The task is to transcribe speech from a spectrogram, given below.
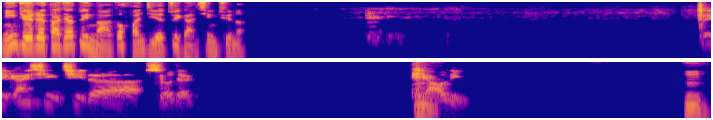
您觉得大家对哪个环节最感兴趣呢？最感兴趣的舌诊调理，嗯，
